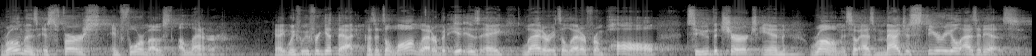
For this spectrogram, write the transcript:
Romans is first and foremost a letter. Okay, we, we forget that because it's a long letter, but it is a letter. It's a letter from Paul to the church in Rome. And so, as magisterial as it is,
